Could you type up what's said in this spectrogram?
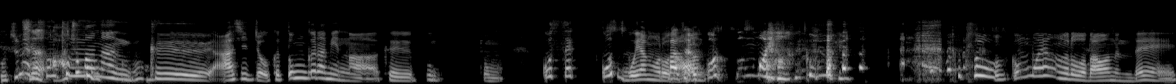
요즘에는 손톱만한. 그, 아시죠? 그 동그라미나 그, 부- 좀, 꽃색, 꽃 모양으로 맞아요. 나온, 꽃, 꽃 모양. 꽃 모양. 그쵸? 꽃 모양으로 나왔는데,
